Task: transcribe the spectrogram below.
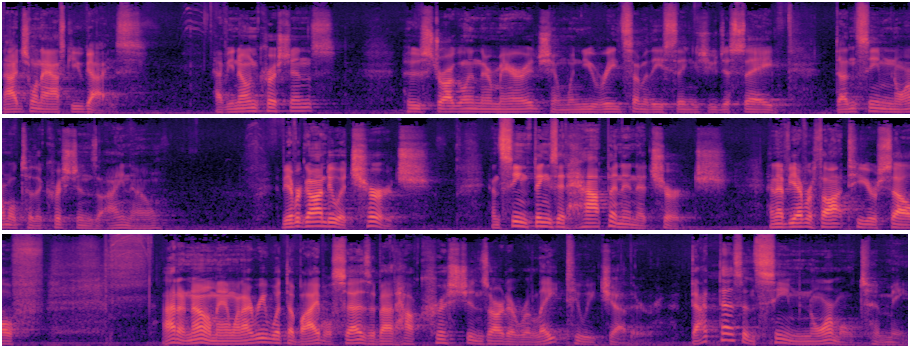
Now I just want to ask you guys, have you known Christians who struggle in their marriage and when you read some of these things you just say doesn't seem normal to the Christians I know? Have you ever gone to a church and seen things that happen in a church? And have you ever thought to yourself, I don't know, man, when I read what the Bible says about how Christians are to relate to each other, that doesn't seem normal to me.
